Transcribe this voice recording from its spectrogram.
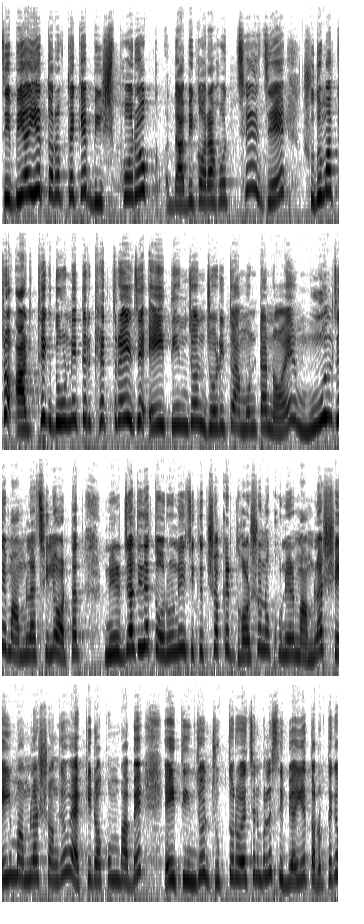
সিবিআই এর তরফ থেকে বিস্ফোরক দাবি করা হচ্ছে যে শুধুমাত্র আর্থিক দুর্নীতির ক্ষেত্রেই যে এই তিনজন জড়িত এমনটা নয়, মূল যে মামলা ছিল, অর্থাৎ নির্যাতিতা তরুণী চিকিৎসকের ধর্ষণ ও খুনের মামলা, সেই মামলার সঙ্গেও একই রকমভাবে এই তিনজন যুক্ত রয়েছেন বলে সিবিআই এর তরফ থেকে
